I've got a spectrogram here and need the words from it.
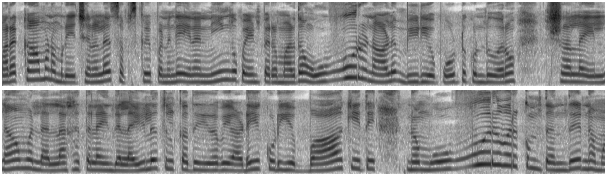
மறக்காமல் நம்முடைய சேனலை சப்ஸ்கிரைப் பண்ணுங்கள் ஏன்னா நீங்கள் பயன்பெற மாதிரி தான் ஒவ்வொரு நாளும் வீடியோ போட்டு கொண்டு வரோம். இன்ஷால்லா இல்லாமல் அல்லாஹத்தில் இந்த லைலத்துல் கதிர் இரவை அடையக்கூடிய பாக்கியத்தை நம் ஒவ்வொருவருக்கும் தந்து நம்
